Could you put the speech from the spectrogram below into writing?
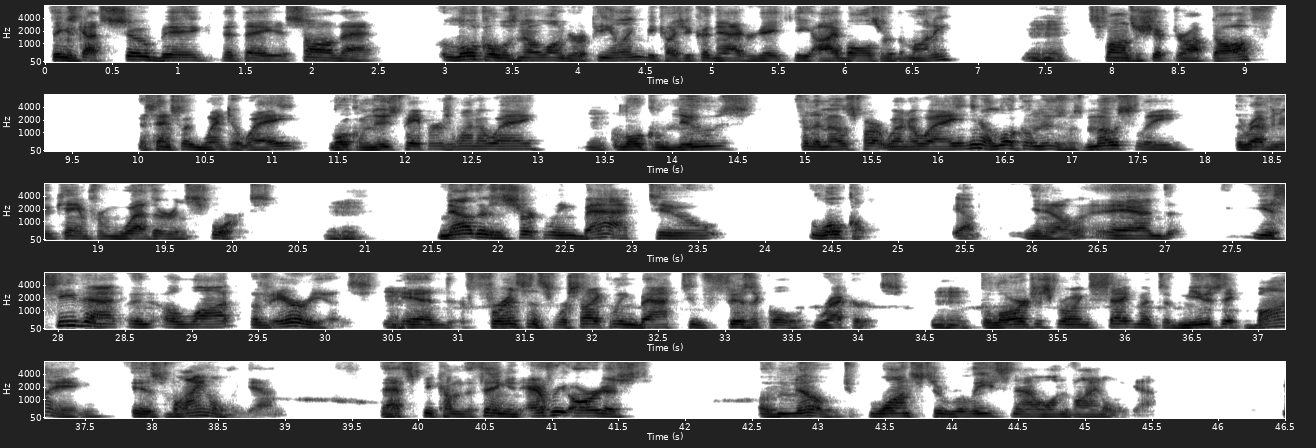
Things got so big that they saw that local was no longer appealing because you couldn't aggregate the eyeballs or the money. Mm-hmm. Sponsorship dropped off, essentially went away. Local newspapers went away. Mm-hmm. Local news for the most part went away. You know, local news was mostly the revenue came from weather and sports. Mm-hmm. Now there's a circling back to local. Yeah. You know, and you see that in a lot of areas. Mm-hmm. And for instance, we're cycling back to physical records. Mm-hmm. The largest growing segment of music buying is vinyl again. That's become the thing. And every artist of note wants to release now on vinyl again.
